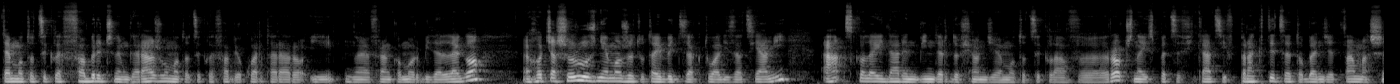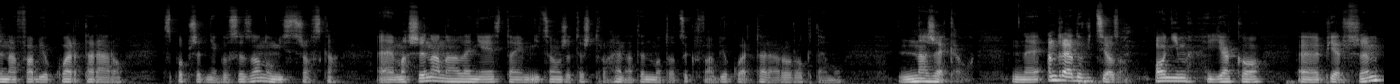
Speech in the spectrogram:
te motocykle w fabrycznym garażu, motocykle Fabio Quartararo i Franco Morbidellego, chociaż różnie może tutaj być z aktualizacjami, a z kolei Darren Binder dosiądzie motocykla w rocznej specyfikacji. W praktyce to będzie ta maszyna Fabio Quartararo z poprzedniego sezonu, mistrzowska. E, maszyna, no ale nie jest tajemnicą, że też trochę na ten motocykl Fabio Quartararo rok temu narzekał. E, Andrea Dovizioso, o nim jako e, pierwszym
